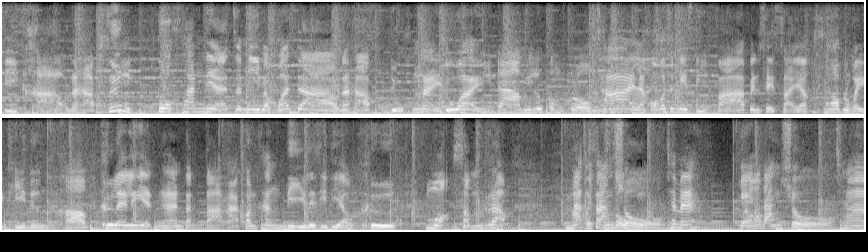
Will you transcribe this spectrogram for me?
สีขาวนะครับ ซึ่งตัวควันเนี่ยจะมีแบบว่าดาวนะครับ อยู่ข้างในด้วย มีดาวมีลูกกลมๆใช่แล้วเขาก็จะมีสีฟ้าเป็นใสๆอะครอบลงไปอีกทีหนึ่ง ครับ คือรายละเอียดงานต่างๆอะค่อนข้างดีเลยทีเดียว คือเหมาะสำหรับนักเอาไปสะตั้งสโชมว์ ใช่ไหมแกะเนาะตั้งโชว์ ใช่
